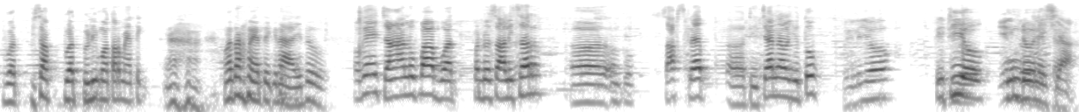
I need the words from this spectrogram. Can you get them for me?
buat bisa buat beli motor metik motor metik nah itu. Oke jangan lupa buat pendosa lister eh, untuk subscribe eh, di channel YouTube Lilio Video Indonesia.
